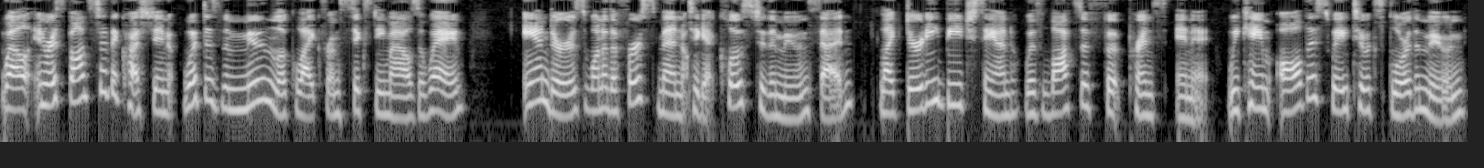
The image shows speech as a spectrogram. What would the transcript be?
Well, in response to the question, what does the moon look like from 60 miles away? Anders, one of the first men to get close to the moon, said, like dirty beach sand with lots of footprints in it. We came all this way to explore the moon,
